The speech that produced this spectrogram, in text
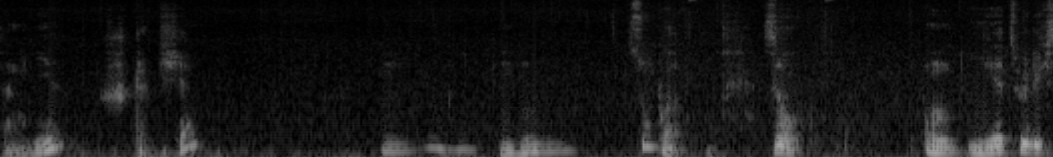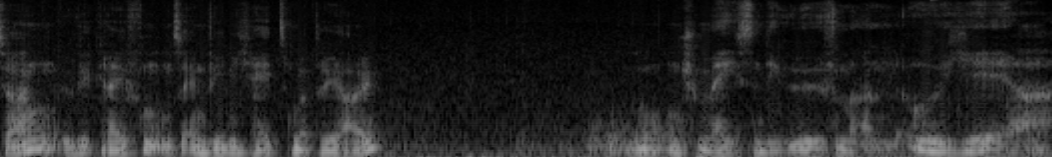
Dann hier. Stöckchen. Mhm. Super. So. Und jetzt würde ich sagen, wir greifen uns ein wenig Heizmaterial. So, und schmeißen die Öfen an. Oh yeah.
